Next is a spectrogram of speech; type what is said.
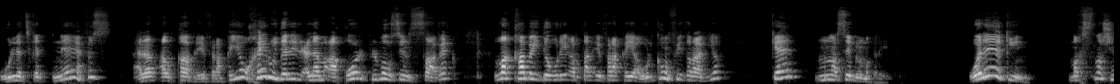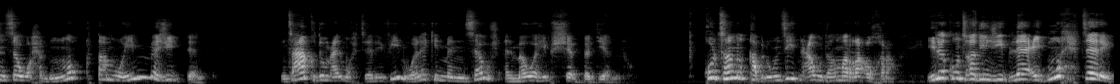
ولات كتنافس على الألقاب الإفريقية وخير دليل على ما أقول في الموسم السابق لقبي دوري أبطال إفريقيا والكونفدراليه كان من نصيب المغرب. ولكن ما خصناش نساو واحد النقطة مهمة جدا. نتعاقدوا مع المحترفين ولكن ما نساوش المواهب الشابة ديالنا. قلتها من قبل ونزيد نعاودها مرة أخرى. إلا كنت غادي نجيب لاعب محترف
